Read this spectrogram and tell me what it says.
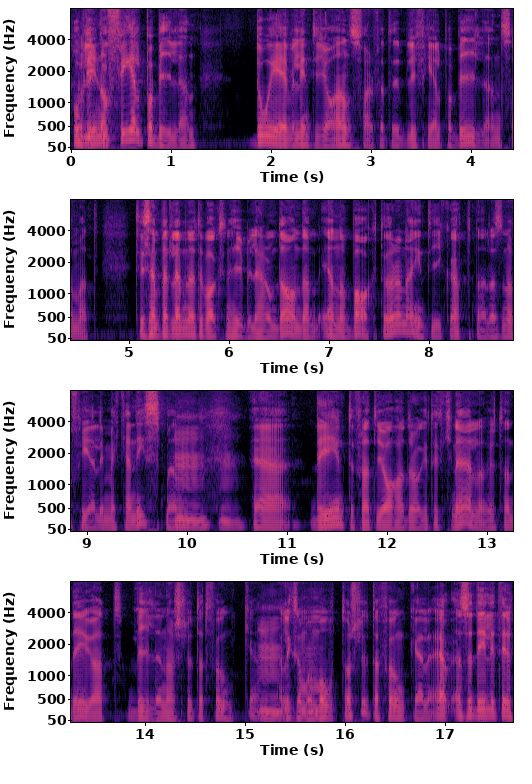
Och blir det- något fel på bilen, då är väl inte jag ansvarig för att det blir fel på bilen. Som att till exempel lämnade jag tillbaka en hyrbil häromdagen där en av bakdörrarna inte gick att öppna, alltså något fel i mekanismen. Mm, mm. Eh, det är ju inte för att jag har dragit ett knä, utan det är ju att bilen har slutat funka. Mm, liksom om motorn slutar funka. Eller, alltså det är lite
